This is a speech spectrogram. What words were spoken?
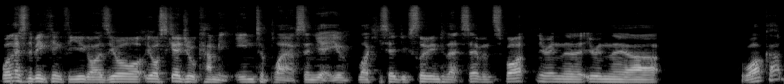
Well, that's the big thing for you guys. Your your schedule coming into playoffs, and yeah, you like you said, you've slid into that seventh spot. You're in the you're in the uh, wild card.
